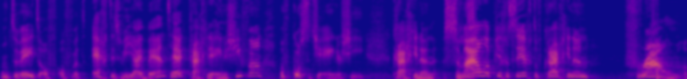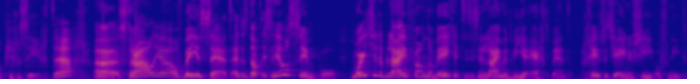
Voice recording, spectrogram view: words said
om te weten of, of het echt is wie jij bent. Hè? Krijg je er energie van of kost het je energie? Krijg je een smile op je gezicht of krijg je een frown op je gezicht? Hè? Uh, straal je of ben je sad? Hè? Dus dat is heel simpel. Word je er blij van, dan weet je het, het is in lijn met wie je echt bent. Geeft het je energie of niet?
